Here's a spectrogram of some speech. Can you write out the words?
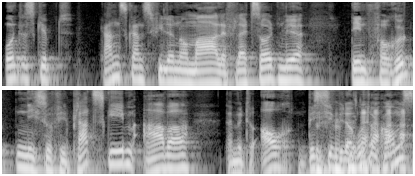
und es gibt ganz, ganz viele Normale. Vielleicht sollten wir den Verrückten nicht so viel Platz geben, aber damit du auch ein bisschen wieder runterkommst.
